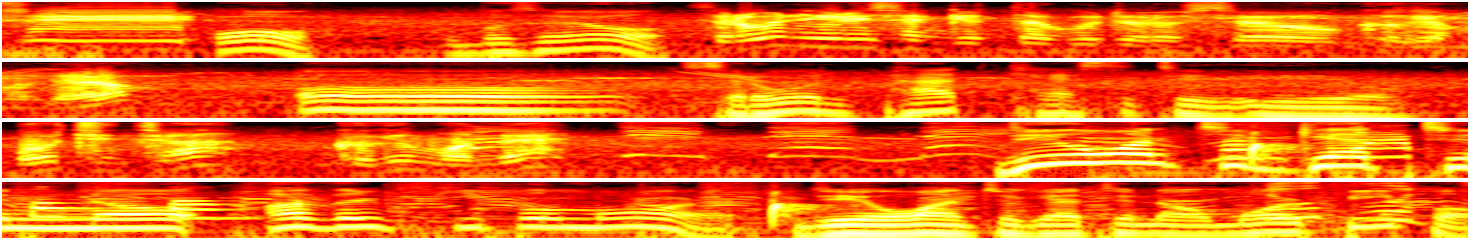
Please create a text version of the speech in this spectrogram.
씨 오, 여보세요. 새로운 일이 생겼다고 들었어요. 그게 뭔데요? 어, 새로운 팟캐스트예요. 뭐 진짜? 그게 뭔데? Do you want to get to know other people more? Do you want to get to know more people?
